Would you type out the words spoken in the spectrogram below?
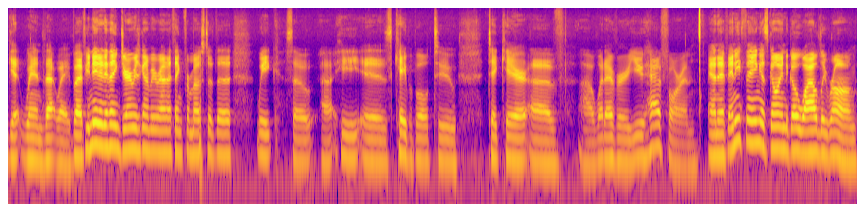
get wind that way. But if you need anything, Jeremy's going to be around, I think, for most of the week. So uh, he is capable to take care of uh, whatever you have for him. And if anything is going to go wildly wrong,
